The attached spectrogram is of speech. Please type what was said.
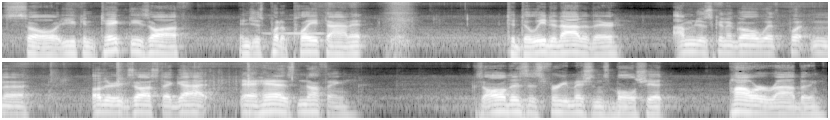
So you can take these off and just put a plate on it to delete it out of there I'm just to go with putting the other exhaust I got that has nothing. Because all this is for emissions bullshit. Power robbing.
